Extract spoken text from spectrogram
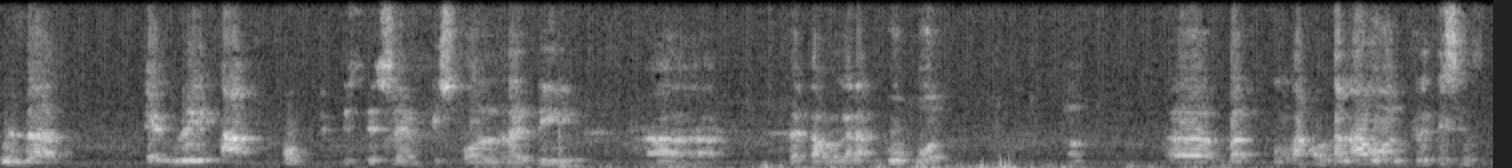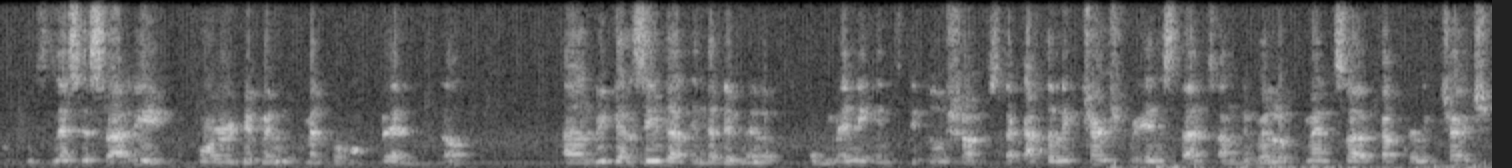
is that every act of criticism is already uh, tawagan na, gubot. No? Uh, but kung akong tanawon, criticism is necessary for development to happen, no? And we can see that in the development of many institutions. The Catholic Church, for instance, ang development sa Catholic Church,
